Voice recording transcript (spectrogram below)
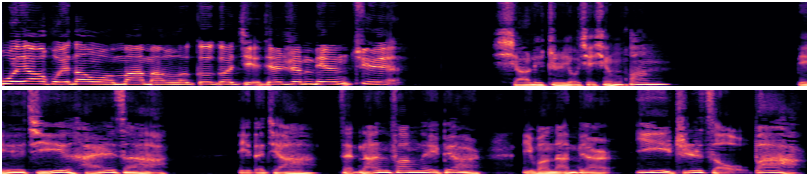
我要回到我妈妈和哥哥姐姐身边去。小荔枝有些心慌。别急，孩子，你的家。在南方那边，你往南边一直走吧。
